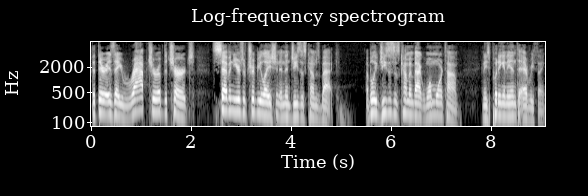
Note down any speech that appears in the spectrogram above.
that there is a rapture of the church, seven years of tribulation, and then Jesus comes back. I believe Jesus is coming back one more time, and he's putting an end to everything.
